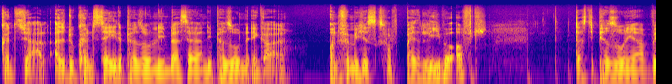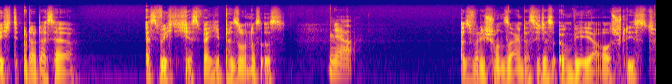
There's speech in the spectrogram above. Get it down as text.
könntest du ja. Also, du könntest ja jede Person lieben, da ist ja dann die Person egal. Und für mich ist es bei Liebe oft, dass die Person ja wichtig. Oder dass ja es wichtig ist, welche Person das ist. Ja. Also würde ich schon sagen, dass sie das irgendwie eher ausschließt.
